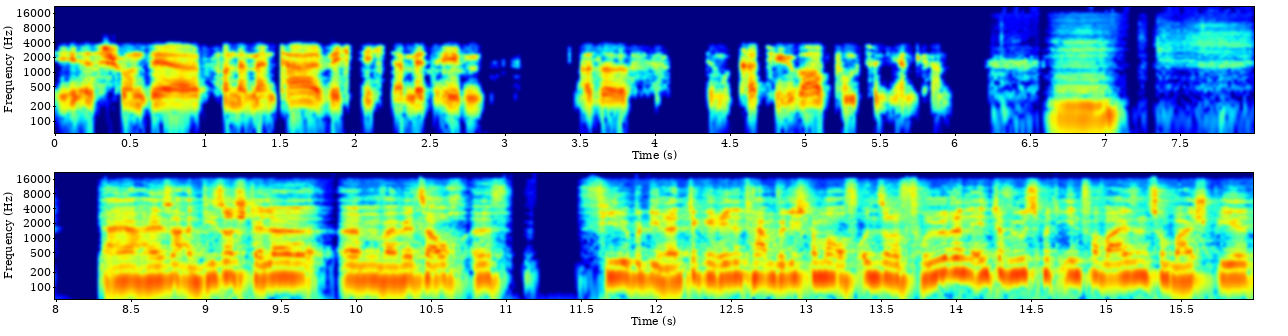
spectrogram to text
die ist schon sehr fundamental wichtig, damit eben also Demokratie überhaupt funktionieren kann. Mhm. Ja, Herr Heiser, an dieser Stelle, ähm, weil wir jetzt auch äh, viel über die Rente geredet haben, will ich nochmal auf unsere früheren Interviews mit Ihnen verweisen. Zum Beispiel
